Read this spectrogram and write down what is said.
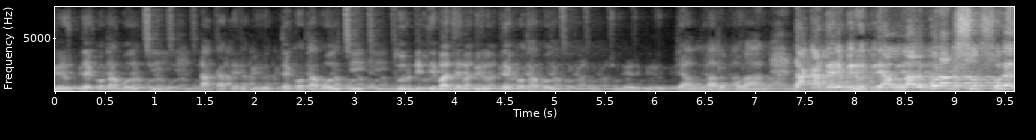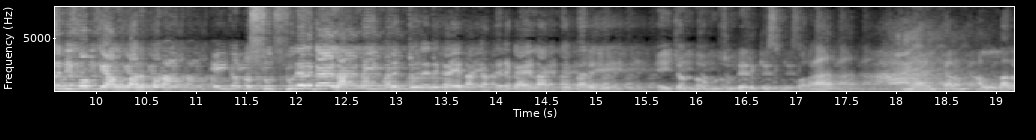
বিরুদ্ধে কথা বলছি, ডাকাতের বিরুদ্ধে কথা বলছি, দুর্নীতিবাজের বিরুদ্ধে কথা বলছি। চুরের বিরুদ্ধে আল্লাহর কোরআন ডাকাতের বিরুদ্ধে আল্লাহর কোরআন সুদসুরের বিপক্ষে আল্লাহর কোরআন। এই জন্য সুদসুরের গায়ে লাগতেই পারে চোরের গায়ে ডাকাতের গায়ে লাগতে পারে। এই জন্য হুজুরের কিছু করা নাই কারণ আল্লাহর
